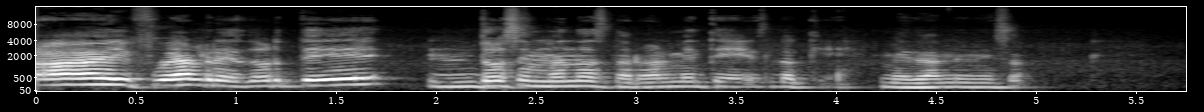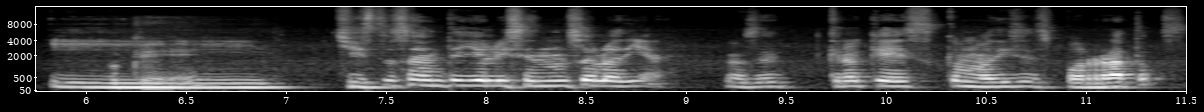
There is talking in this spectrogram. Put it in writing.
Ay, fue alrededor de dos semanas normalmente es lo que me dan en eso. Y chistosamente yo lo hice en un solo día. Sea, creo que es como dices, por ratos.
